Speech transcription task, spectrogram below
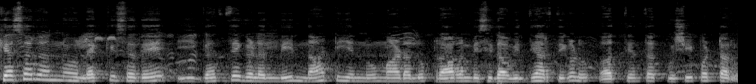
ಕೆಸರನ್ನು ಲೆಕ್ಕಿಸದೆ ಈ ಗದ್ದೆಗಳಲ್ಲಿ ನಾಟಿಯನ್ನು ಮಾಡಲು ಪ್ರಾರಂಭಿಸಿದ ವಿದ್ಯಾರ್ಥಿಗಳು ಅತ್ಯಂತ ಖುಷಿಪಟ್ಟರು.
